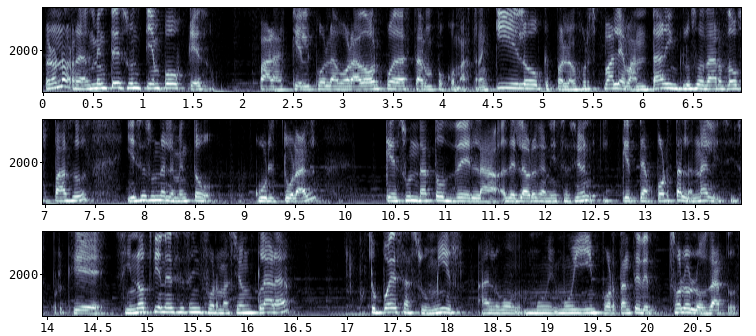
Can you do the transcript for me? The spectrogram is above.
Pero no, realmente es un tiempo que es para que el colaborador pueda estar un poco más tranquilo, que a lo mejor se pueda levantar, incluso dar dos pasos. Y ese es un elemento cultural que es un dato de la, de la organización y que te aporta el análisis. Porque si no tienes esa información clara, tú puedes asumir algo muy, muy importante de solo los datos.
